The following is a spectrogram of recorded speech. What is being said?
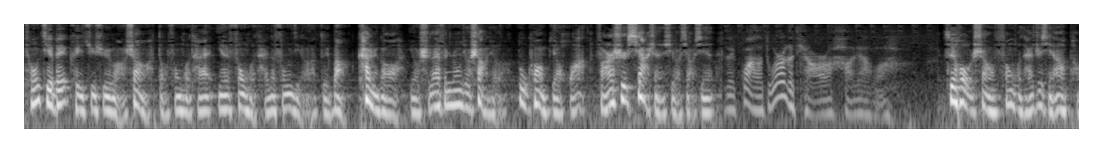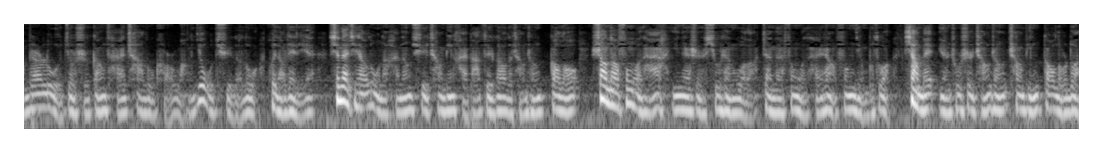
从界碑可以继续往上啊，到烽火台，因为烽火台的风景啊最棒，看着高啊，有十来分钟就上去了。路况比较滑，反而是下山需要小心。得挂了多少个条啊？好家伙！最后上烽火台之前啊，旁边路就是刚才岔路口往右去的路，会到这里。现在这条路呢，还能去昌平海拔最高的长城高楼。上到烽火台啊，应该是修缮过了。站在烽火台上，风景不错。向北，远处是长城昌平高楼段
